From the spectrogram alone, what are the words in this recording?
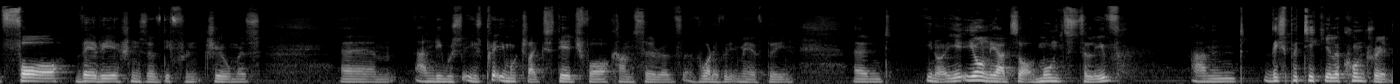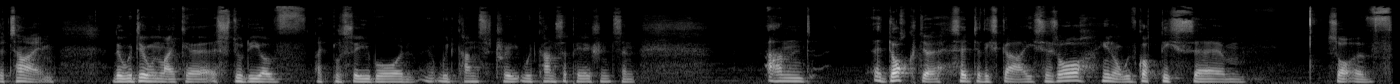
four variations of different tumours. Um, and he was he was pretty much like stage four cancer of, of whatever it may have been, and you know he, he only had sort of months to live, and this particular country at the time, they were doing like a, a study of like placebo and with cancer treat with cancer patients and and a doctor said to this guy, he says, "Oh, you know, we've got this um, sort of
